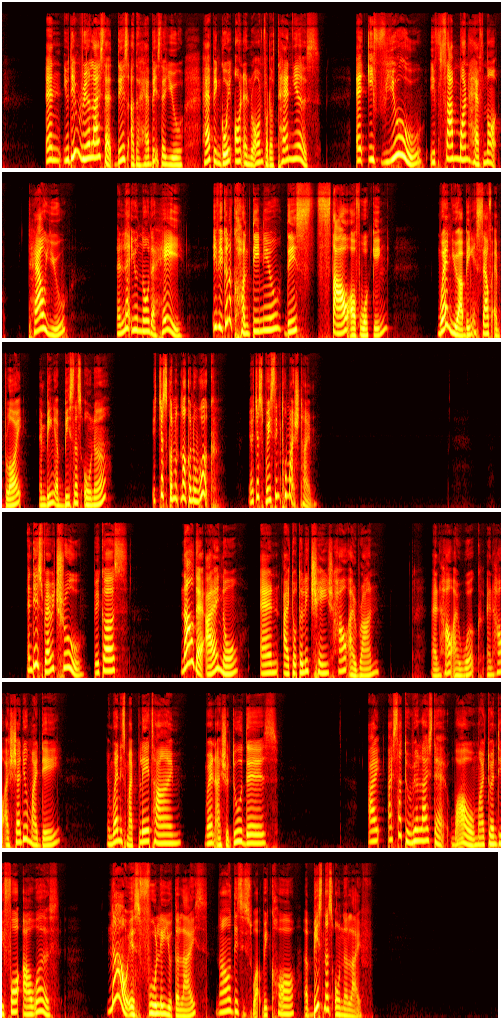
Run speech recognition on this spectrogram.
and you didn't realize that these are the habits that you have been going on and on for the ten years. And if you, if someone have not tell you and let you know that hey, if you're gonna continue this style of working, when you are being self-employed and being a business owner, it's just gonna not gonna work. You're just wasting too much time. And this is very true because now that I know and I totally change how I run and how I work and how I schedule my day and when is my playtime, when I should do this. I I start to realize that wow, my 24 hours now is fully utilized. Now this is what we call a business owner life.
